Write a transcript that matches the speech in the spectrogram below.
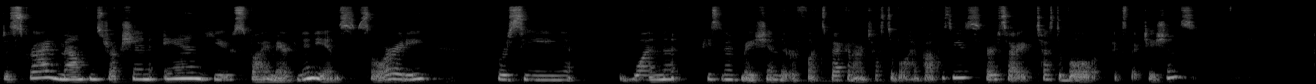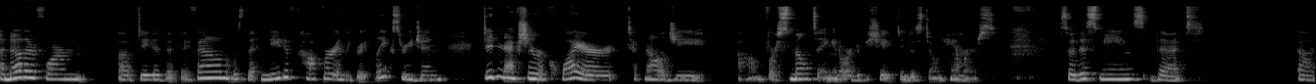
described mound construction and use by American Indians. So already we're seeing one piece of information that reflects back on our testable hypotheses, or sorry, testable expectations. Another form of data that they found was that native copper in the Great Lakes region didn't actually require technology um, for smelting in order to be shaped into stone hammers. So this means that uh,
